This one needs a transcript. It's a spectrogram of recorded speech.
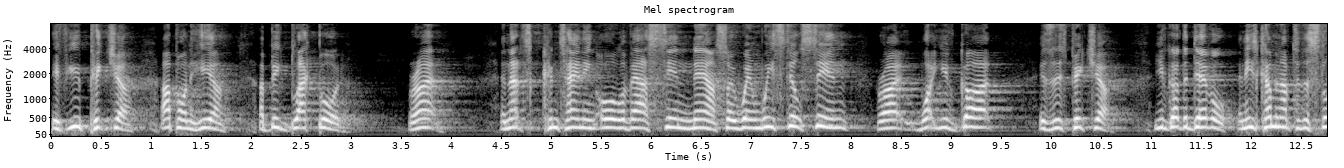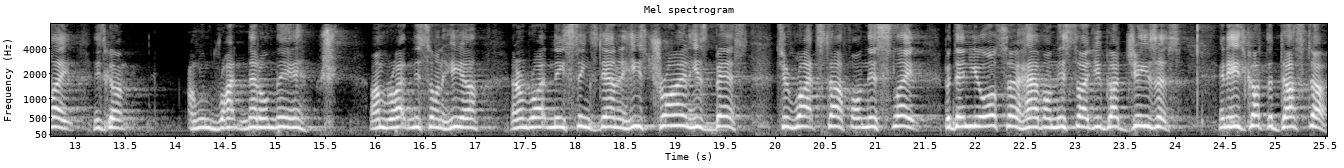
if you picture up on here a big blackboard, right? And that's containing all of our sin now. So when we still sin, right? What you've got is this picture. You've got the devil, and he's coming up to the slate. He's going, I'm writing that on there. I'm writing this on here, and I'm writing these things down. And he's trying his best to write stuff on this slate. But then you also have on this side, you've got Jesus, and he's got the duster.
